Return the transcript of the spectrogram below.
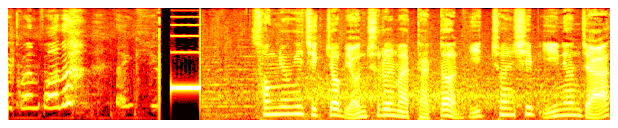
Merry Grandfather! 성룡이 직접 연출을 맡았던 2012년작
